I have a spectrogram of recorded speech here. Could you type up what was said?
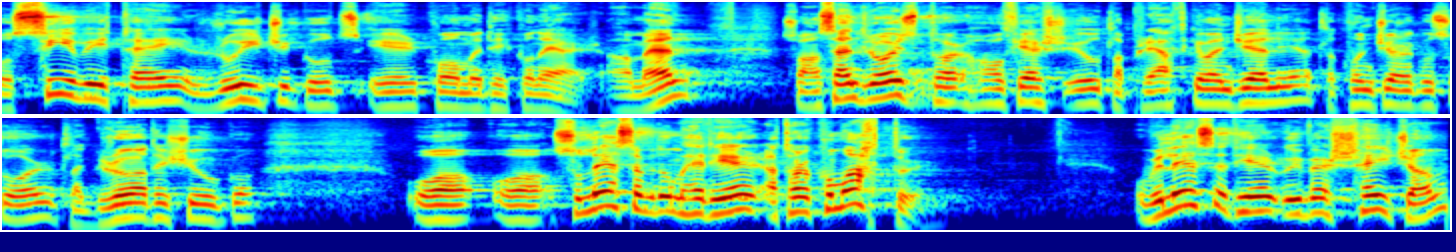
og sier vi til rujtje gods er kommet til konær. Amen. Så han sender oss til halvfjerds ut til å prætke evangeliet, til å kunngjøre gods år, til å grøye til sjuko. Og, og så leser vi om her her at han kom atter. Og vi leser her i vers 16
